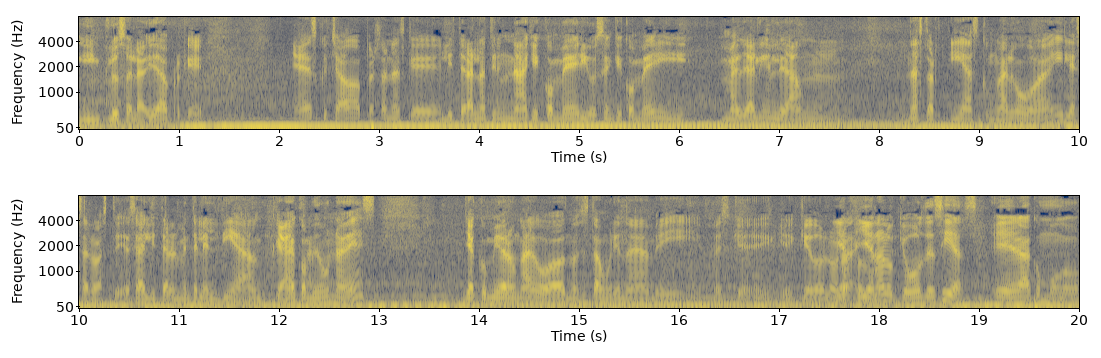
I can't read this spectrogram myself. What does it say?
incluso la vida porque he escuchado a personas que literal no tienen nada que comer y usan que comer y más de alguien le da unas tortillas con algo y le salvaste. O sea, literalmente en el día, aunque haya comido una vez, ya comieron algo, no se está muriendo de hambre y pues qué, qué, doloroso. Y, era lo que vos decías, era como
